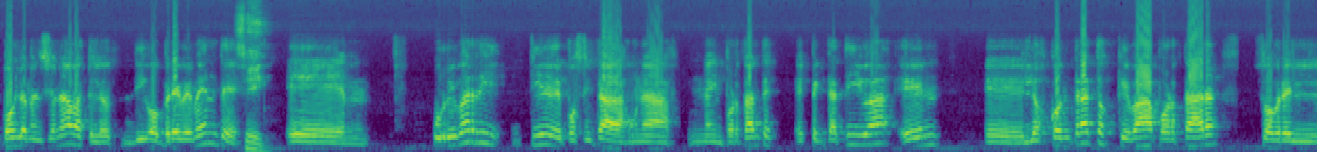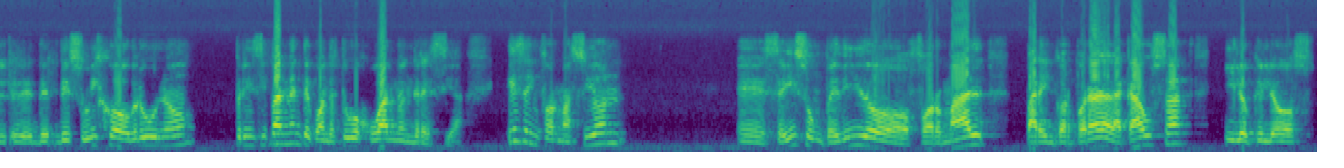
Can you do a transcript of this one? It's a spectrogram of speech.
vos lo mencionabas, te lo digo brevemente. Sí. Em, Urribarri tiene depositadas una, importante expectativa en eh, los contratos que va a aportar sobre eh, de, su hijo Bruno, principalmente cuando estuvo jugando en Grecia. Esa información eh, se hizo un pedido formal para incorporar a la causa y lo que los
